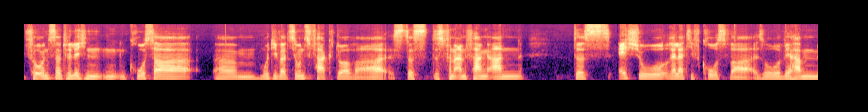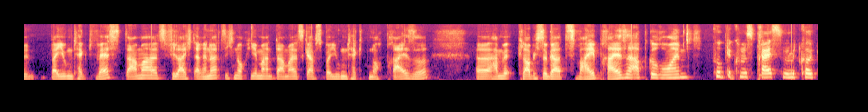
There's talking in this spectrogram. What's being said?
für uns natürlich ein, ein großer ähm, Motivationsfaktor war, ist, dass das von Anfang an das Echo relativ groß war. Also wir haben bei Jugendhackt West damals, vielleicht erinnert sich noch jemand, damals gab es bei Jugendhackt noch Preise, äh, haben wir, glaube ich, sogar zwei Preise abgeräumt. Publikumspreis mit Code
